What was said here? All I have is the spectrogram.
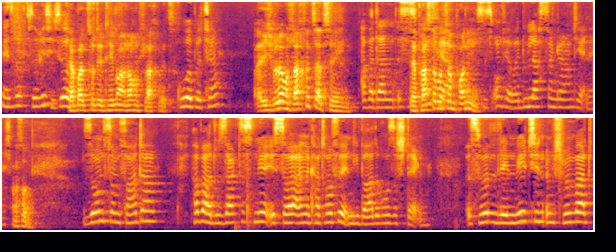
Jetzt wird so richtig Ich so. habe halt zu dem Thema auch noch einen Flachwitz. Ruhe bitte. Ich will aber einen Flachwitz erzählen. Aber dann ist es Der passt aber unfair. zum Pony. Das ist unfair, weil du lachst dann garantiert nicht. Achso. Sohn zum Vater. Papa, du sagtest mir, ich soll eine Kartoffel in die Badehose stecken. Es würde den Mädchen im Schwimmbad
